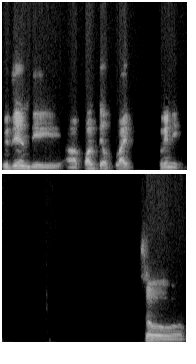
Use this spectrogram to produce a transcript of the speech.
within the uh, quality of life clinic. So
